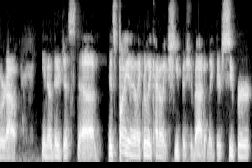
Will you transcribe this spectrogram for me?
or out, you know, they're just, uh, it's funny. They're like really kind of like sheepish about it. Like they're super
